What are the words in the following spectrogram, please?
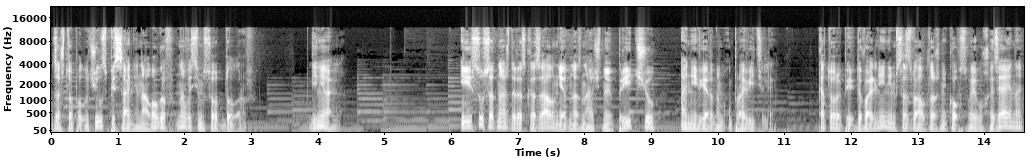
за что получил списание налогов на 800 долларов – Гениально. Иисус однажды рассказал неоднозначную притчу о неверном управителе, который перед увольнением созвал должников своего хозяина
